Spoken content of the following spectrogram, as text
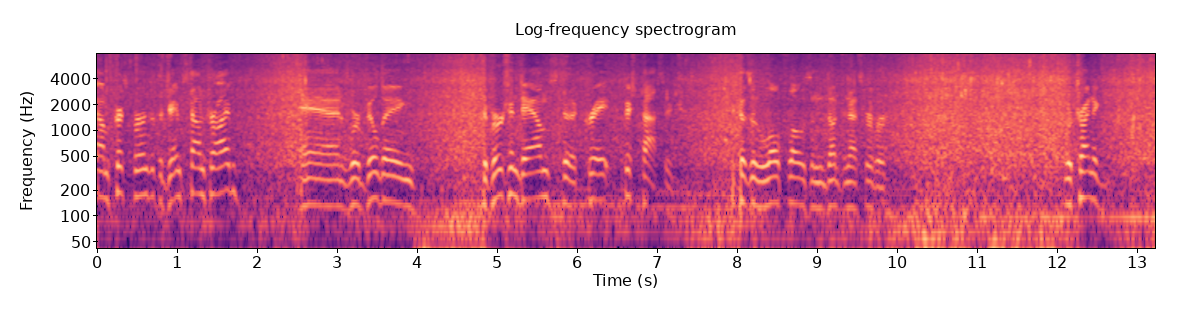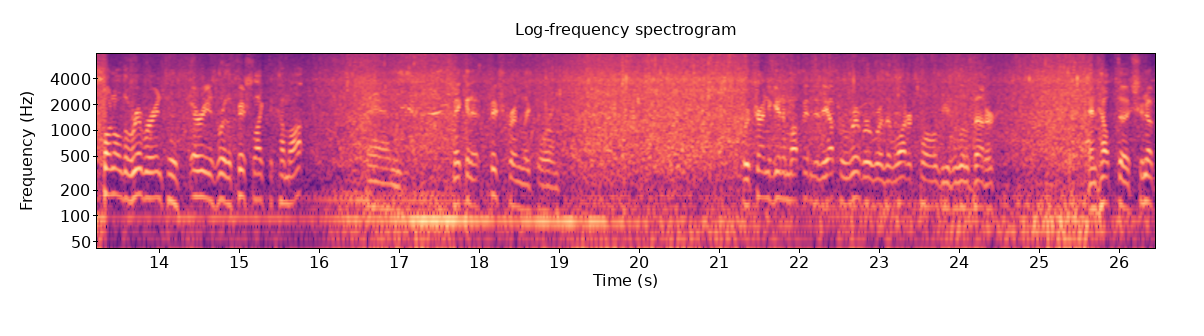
I'm Chris Burns at the Jamestown Tribe and we're building diversion dams to create fish passage because of the low flows in the Dungeness River. We're trying to funnel the river into areas where the fish like to come up and making it fish friendly for them. We're trying to get them up into the upper river where the water quality is a little better and help the Chinook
